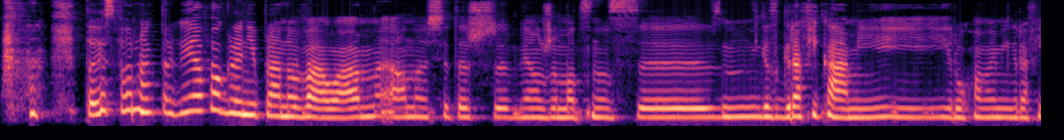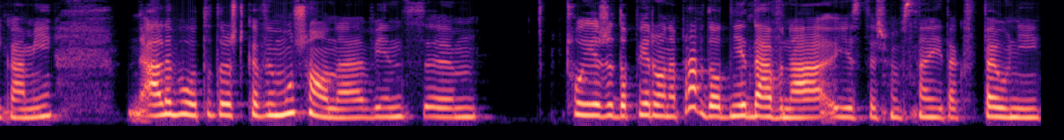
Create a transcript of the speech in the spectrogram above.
to jest forma, którego ja w ogóle nie planowałam. Ono się też wiąże mocno z, z grafikami i ruchomymi grafikami, ale było to troszeczkę wymuszone, więc czuję, że dopiero naprawdę od niedawna jesteśmy w stanie tak w pełni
